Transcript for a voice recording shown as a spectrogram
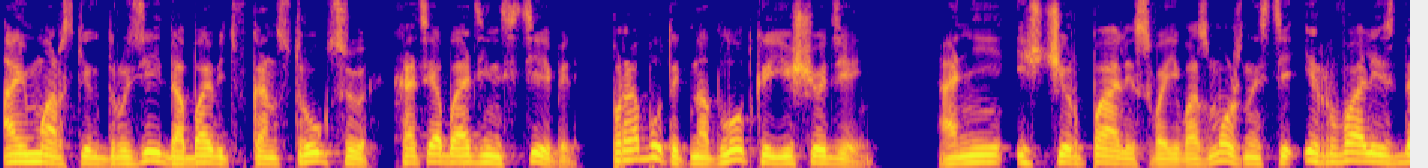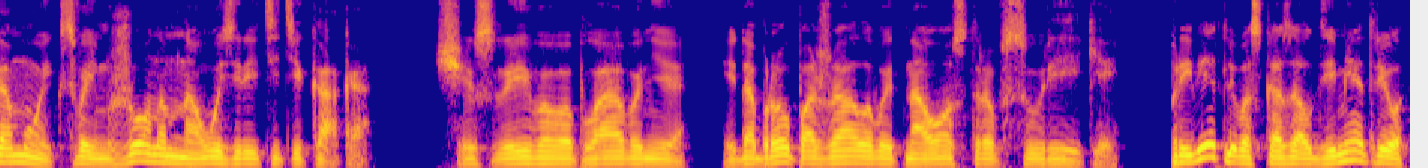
аймарских друзей добавить в конструкцию хотя бы один стебель, поработать над лодкой еще день. Они исчерпали свои возможности и рвались домой к своим женам на озере Титикака. «Счастливого плавания и добро пожаловать на остров Сурики», приветливо сказал Диметрио,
